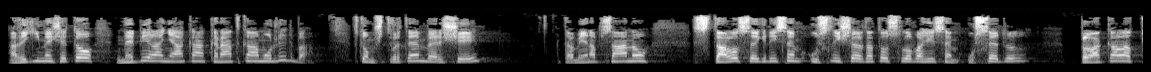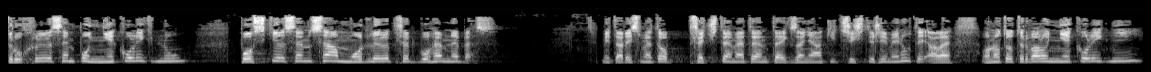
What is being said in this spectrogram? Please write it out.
A vidíme, že to nebyla nějaká krátká modlitba. V tom čtvrtém verši tam je napsáno, stalo se, když jsem uslyšel tato slova, že jsem usedl, plakal a truchlil jsem po několik dnů, postil jsem se a modlil před Bohem nebes. My tady jsme to, přečteme ten text za nějaký tři, čtyři minuty, ale ono to trvalo několik dní.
